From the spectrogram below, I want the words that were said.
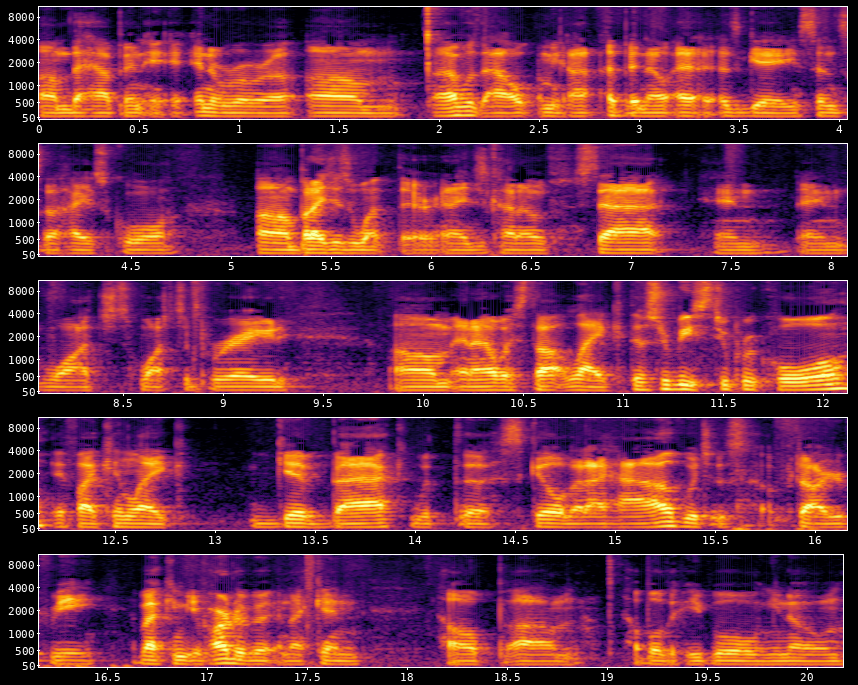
um, that happened in, Aurora. Um, I was out. I mean, I, I've been out as gay since uh, high school, um, but I just went there and I just kind of sat and and watched watched the parade. Um, and I always thought like this would be super cool if I can like give back with the skill that I have, which is photography. If I can be a part of it and I can help um, help other people, you know,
